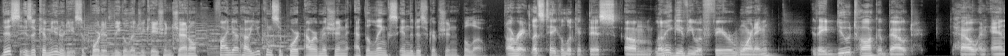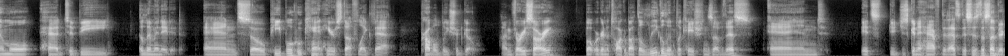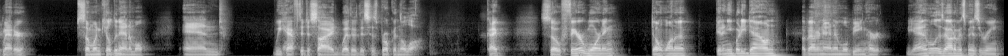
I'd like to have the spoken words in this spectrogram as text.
This is a community supported legal education channel. Find out how you can support our mission at the links in the description below. All right, let's take a look at this. Um, let me give you a fair warning. They do talk about how an animal had to be eliminated. And so people who can't hear stuff like that probably should go. I'm very sorry, but we're going to talk about the legal implications of this. And it's you're just going to have to that's this is the subject matter. Someone killed an animal and we have to decide whether this has broken the law. Okay? So fair warning, don't want to get anybody down about an animal being hurt. The animal is out of its misery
